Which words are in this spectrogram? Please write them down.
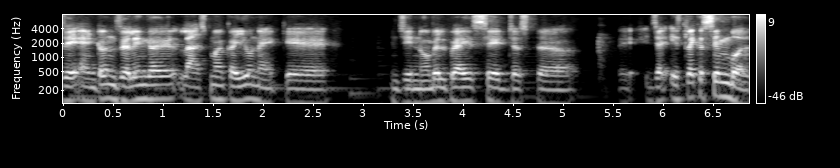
જે એન્ટોન ઝેલિંગર લાસ્ટમાં કહ્યું ને કે જે નોબેલ પ્રાઇઝ છે just it's like a symbol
